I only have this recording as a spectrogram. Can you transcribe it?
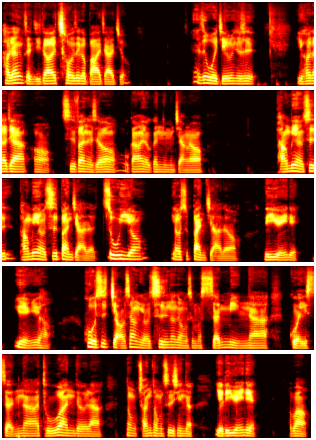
好像整集都在凑这个八加九。但是我的结论就是，以后大家哦吃饭的时候，我刚刚有跟你们讲了哦，旁边有吃旁边有吃半甲的，注意哦，要是半甲的哦。离远一点，越远越好。或者是脚上有刺那种什么神明啊、鬼神啊图案的啦，那种传统刺青的，也离远一点，好不好？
